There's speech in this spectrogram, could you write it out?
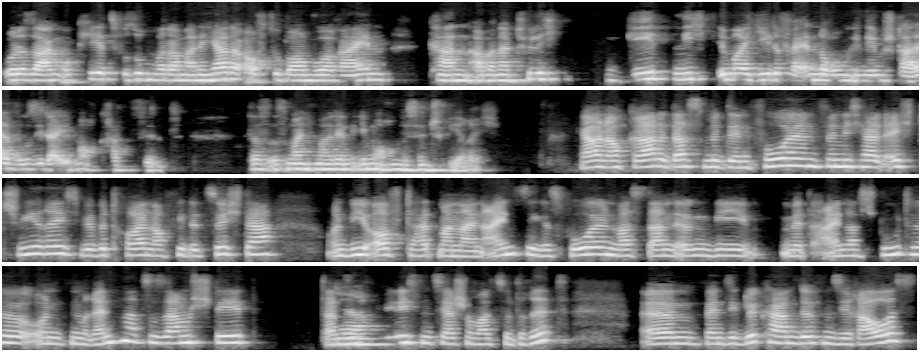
oder sagen, okay, jetzt versuchen wir da mal eine Herde aufzubauen, wo er rein kann. Aber natürlich geht nicht immer jede Veränderung in dem Stall, wo sie da eben auch gerade sind. Das ist manchmal dann eben auch ein bisschen schwierig. Ja, und auch gerade das mit den Fohlen finde ich halt echt schwierig. Wir betreuen auch viele Züchter. Und wie oft hat man ein einziges Fohlen, was dann irgendwie mit einer Stute und einem Rentner zusammensteht? Dann ja. sind sie wenigstens ja schon mal zu dritt. Ähm, wenn sie Glück haben, dürfen sie raus.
